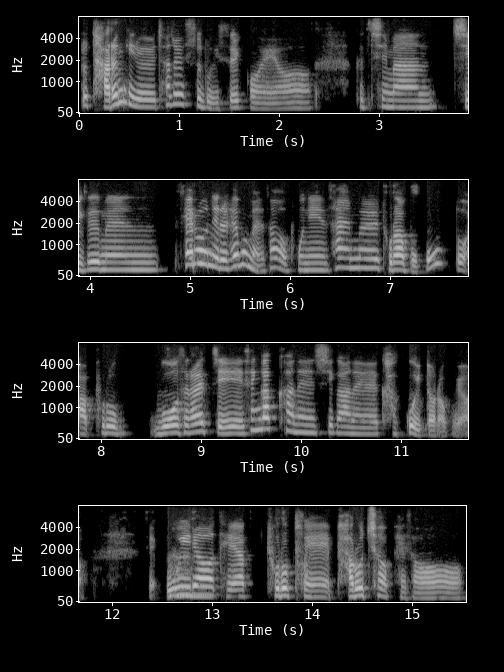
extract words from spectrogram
또 다른 길을 찾을 수도 있을 거예요. 그렇지만 지금은 새로운 일을 해보면서 본인 삶을 돌아보고 또 앞으로 무엇을 할지 생각하는 시간을 갖고 있더라고요. 이제 음, 오히려 대학 졸업 후에 바로 취업해서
